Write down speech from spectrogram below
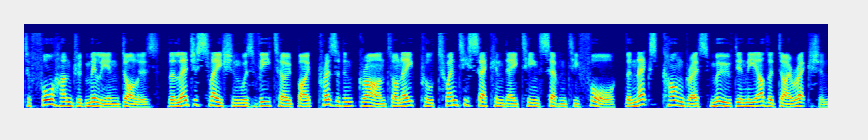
to $400 million, the legislation was vetoed by President Grant on April 22, 1874. The next Congress moved in the other direction,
